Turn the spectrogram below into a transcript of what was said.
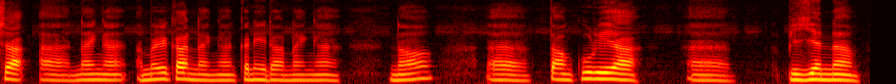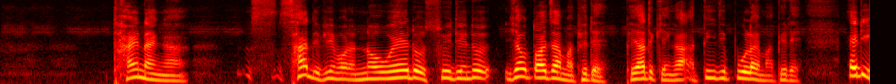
ရှအာနိုင်ငံအမေရိကနိုင်ငံကနေဒါနိုင်ငံနော်အဲတောင်ကိုရီးယားအဲဗီယက်နမ်ထိုင်းနိုင်ငံစစသည်ဖြင့်ပေါ့နော်နော်ဝဲတို့ဆွီဒင်တို့ရောက်သွားကြမှာဖြစ်တယ်ဖျားတခင်ကအတီးတီးပို့လိုက်မှာဖြစ်တယ်အဲ့ဒီ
